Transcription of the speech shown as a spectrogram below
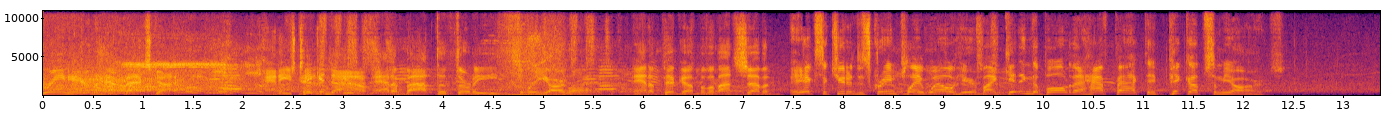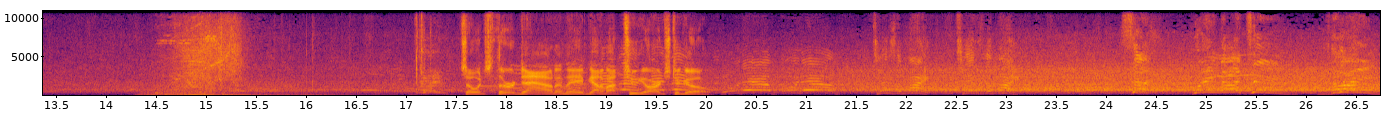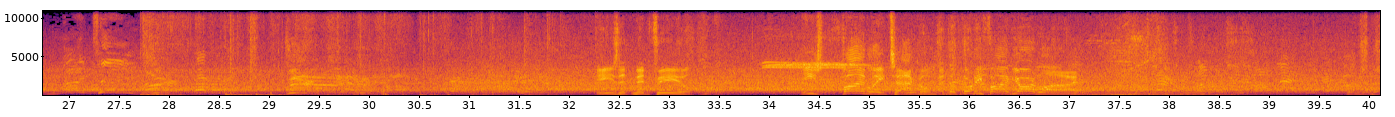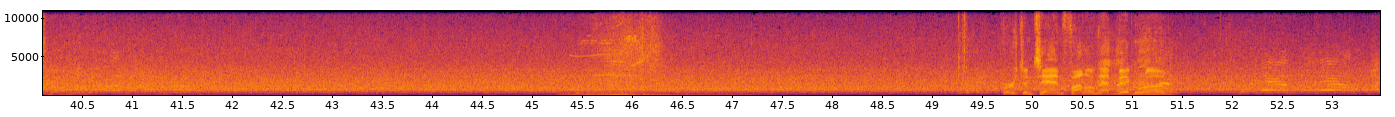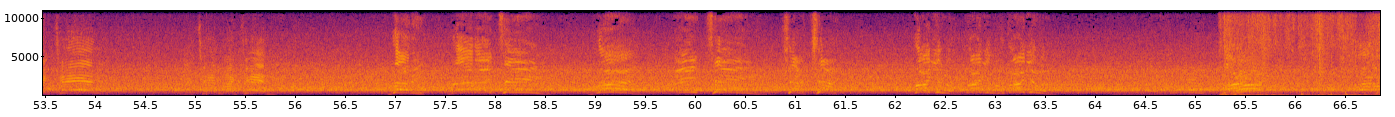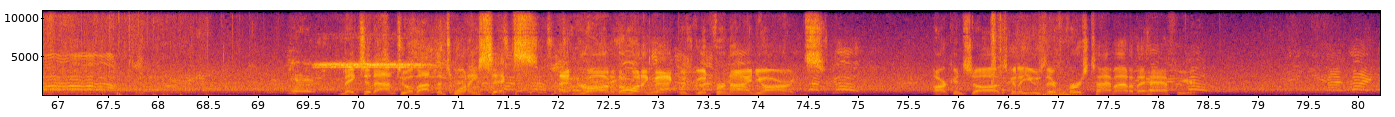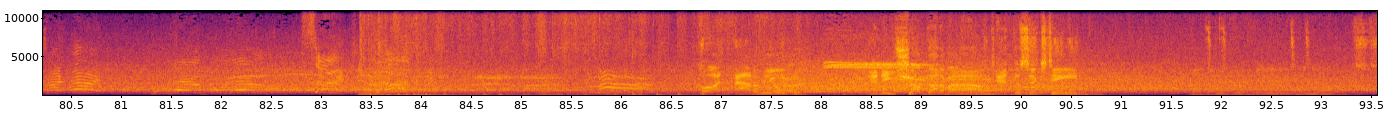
Screen here, and the halfback's got it. And he's taken down at about the 33-yard line. And a pickup of about seven. They executed the screen play well here by getting the ball to the halfback. They pick up some yards. So it's third down, and they've got about two yards to go. Four down, four down. Chin's the mic. Chin's the mic. Set. Green 19. Green 19. He's at midfield. He's finally tackled at the 35-yard line. First and 10 following that big run. Makes it out to about the 26. That draw to the running back was good for nine yards. Arkansas is going to use their first time out of the half here. Tight right, tight right. Four down, four down. Set. Caught out in the open. And he shoved out of bounds at the 16. That's good for a gain of 10 yards.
